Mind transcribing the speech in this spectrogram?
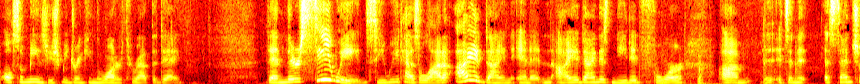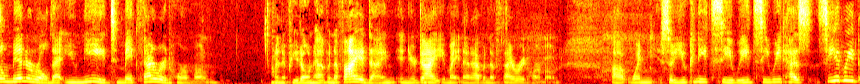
also means you should be drinking the water throughout the day then there's seaweed. Seaweed has a lot of iodine in it, and iodine is needed for, um, it's an essential mineral that you need to make thyroid hormone. And if you don't have enough iodine in your diet, you might not have enough thyroid hormone. Uh, when so you can eat seaweed. Seaweed has seaweed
